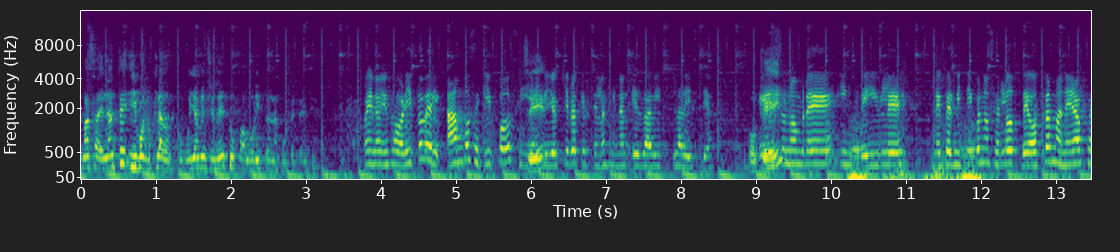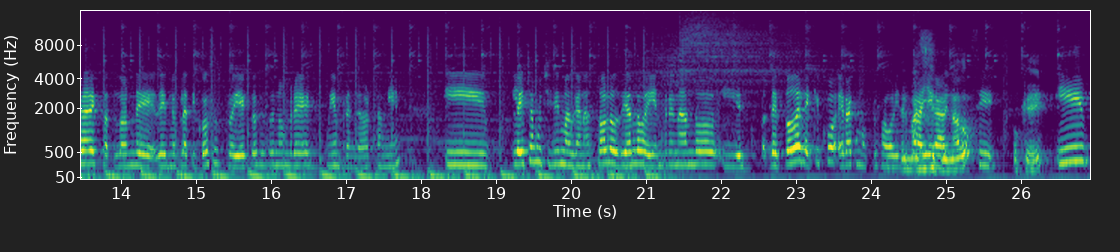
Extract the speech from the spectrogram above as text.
más adelante. Y bueno, claro, como ya mencioné, tu favorito en la competencia. Bueno, mi favorito de ambos equipos y el que yo quiero que esté en la final es David La Bestia. Es un hombre increíble. Me permití conocerlo de otra manera fuera de Exatlón, de, me platicó sus proyectos. Es un hombre muy emprendedor también y le echa muchísimas ganas. Todos los días lo veía entrenando y de todo el equipo era como que el favorito ¿El más para disciplinado? Sí. Ok. Y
